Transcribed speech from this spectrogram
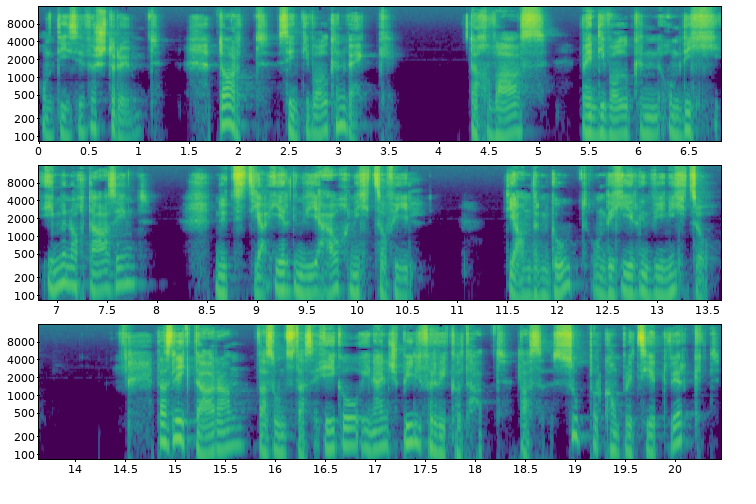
und diese verströmt. Dort sind die Wolken weg. Doch was, wenn die Wolken um dich immer noch da sind? Nützt ja irgendwie auch nicht so viel. Die anderen gut und ich irgendwie nicht so. Das liegt daran, dass uns das Ego in ein Spiel verwickelt hat, das super kompliziert wirkt,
